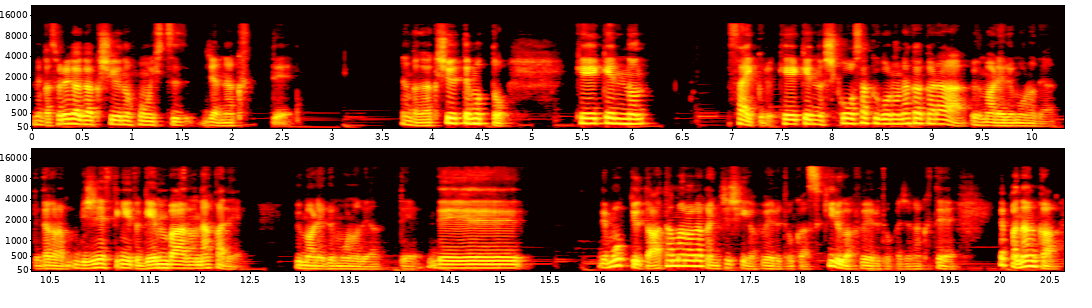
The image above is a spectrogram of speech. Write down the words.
なんかそれが学習の本質じゃなくって、なんか学習ってもっと経験のサイクル、経験の試行錯誤の中から生まれるものであって、だからビジネス的に言うと現場の中で生まれるものであって、で、でもっと言うと頭の中に知識が増えるとか、スキルが増えるとかじゃなくて、やっぱなんか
